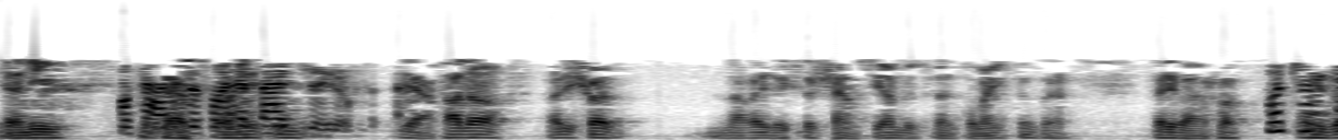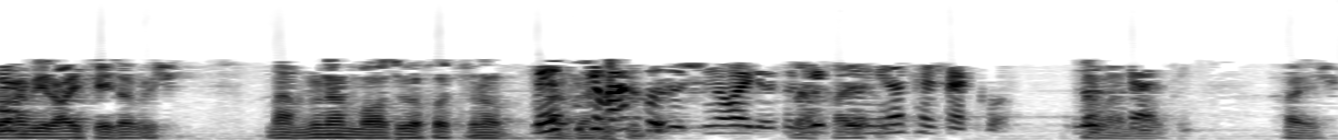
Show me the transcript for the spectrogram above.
یعنی متاسفانه بد جایی یا حالا ولی شاید آقای دکتر شمسیان بتونن کمکتون کنن ولی برها امیدوارم یه راهی پیدا بشه. ممنونم مواظب خودتون رو مرسی که وقت گذاشتین آقای دکتر. یک دنیا تشکر. لطف کردین. خواهش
